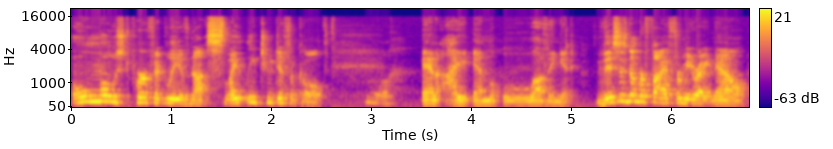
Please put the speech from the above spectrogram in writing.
almost perfectly, if not slightly too difficult and I am loving it. This is number five for me right now,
